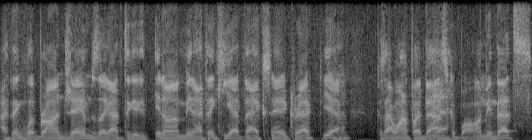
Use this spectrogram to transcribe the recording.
I think LeBron James, like, I have to get, you know, I mean, I think he got vaccinated, correct? Yeah, because I want to play basketball. I mean, that's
